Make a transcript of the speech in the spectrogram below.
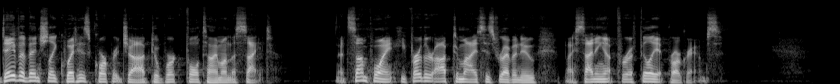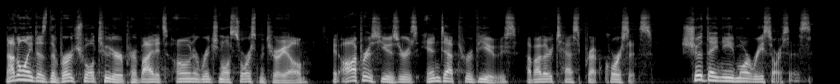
Dave eventually quit his corporate job to work full time on the site. At some point, he further optimized his revenue by signing up for affiliate programs. Not only does the virtual tutor provide its own original source material, it offers users in depth reviews of other test prep courses, should they need more resources.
